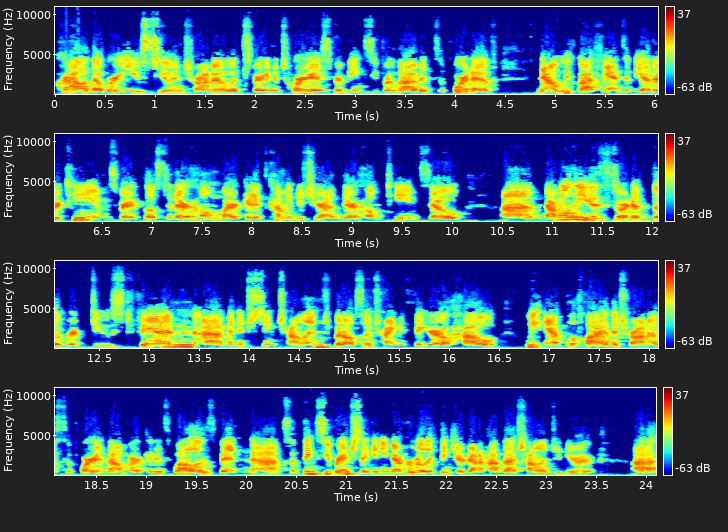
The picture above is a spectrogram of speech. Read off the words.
crowd that we're used to in Toronto. It's very notorious for being super loud and supportive. Now we've got fans of the other teams very close to their home markets coming to cheer on their home team. So um, not only is sort of the reduced fan um, an interesting challenge, but also trying to figure out how we amplify the Toronto support in that market as well has been um, something super interesting. And you never really think you're going to have that challenge in your uh,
